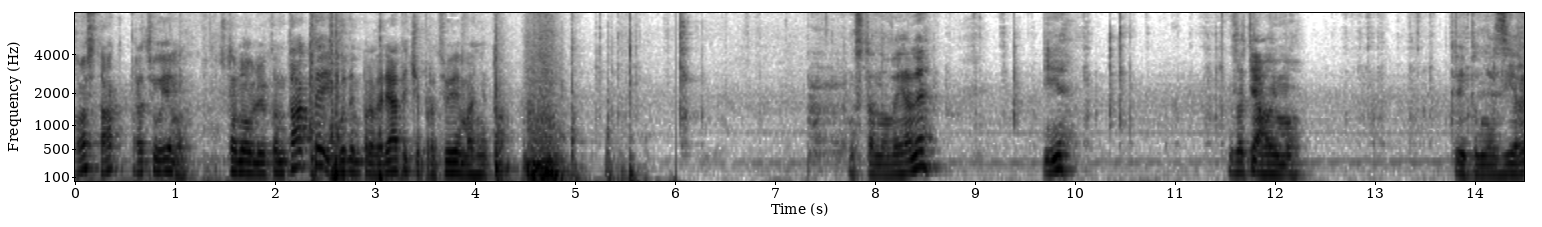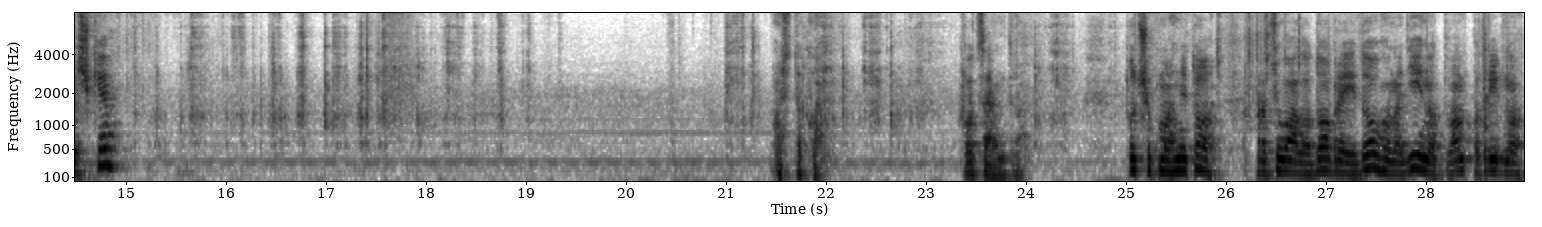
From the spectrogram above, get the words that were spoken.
Ось так, працюємо. Встановлюю контакти і будемо перевіряти, чи працює магнітон. Встановили і затягуємо кріплення зірочки. Ось тако. По центру. Тут, щоб магніто працювало добре і довго, надійно, то вам потрібно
